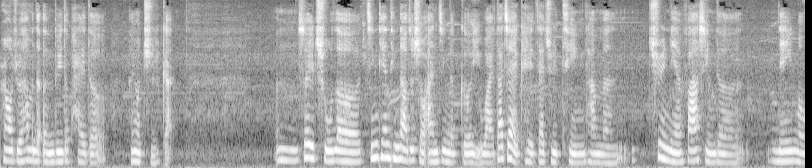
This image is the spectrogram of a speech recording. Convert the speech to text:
然后我觉得他们的 MV 都拍得很有质感。嗯，所以除了今天听到这首安静的歌以外，大家也可以再去听他们。去年发行的《Nemo》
